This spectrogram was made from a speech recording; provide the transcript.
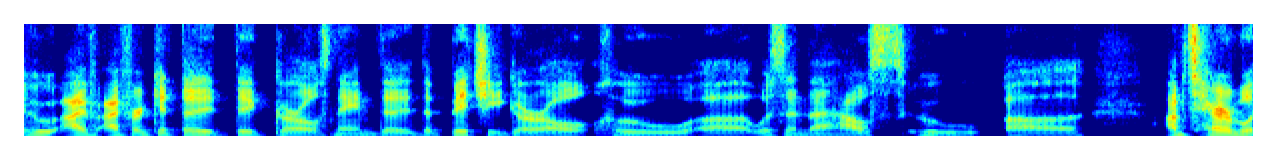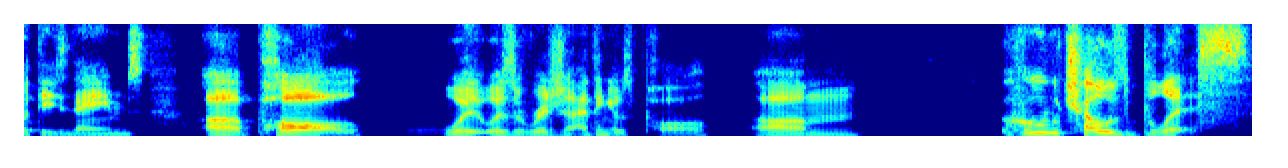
who I I forget the the girl's name, the the bitchy girl who uh was in the house. Who uh, I'm terrible at these names. Uh, Paul was was original. I think it was Paul. Um, who chose Bliss?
